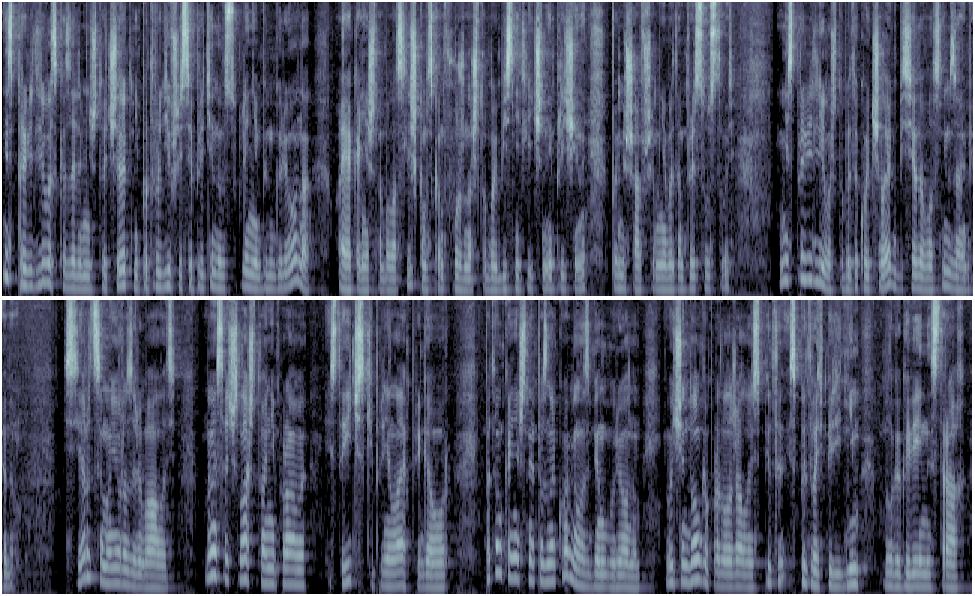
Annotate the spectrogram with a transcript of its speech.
Несправедливо сказали мне, что человек, не потрудившийся прийти на выступление Бенгуриона, а я, конечно, была слишком сконфужена, чтобы объяснить личные причины, помешавшие мне в этом присутствовать, несправедливо, чтобы такой человек беседовал с ним за обедом. Сердце мое разрывалось, но я сочла, что они правы, и стоически приняла их приговор. Потом, конечно, я познакомилась с Бенгурионом и очень долго продолжала испытывать перед ним благоговейный страх –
